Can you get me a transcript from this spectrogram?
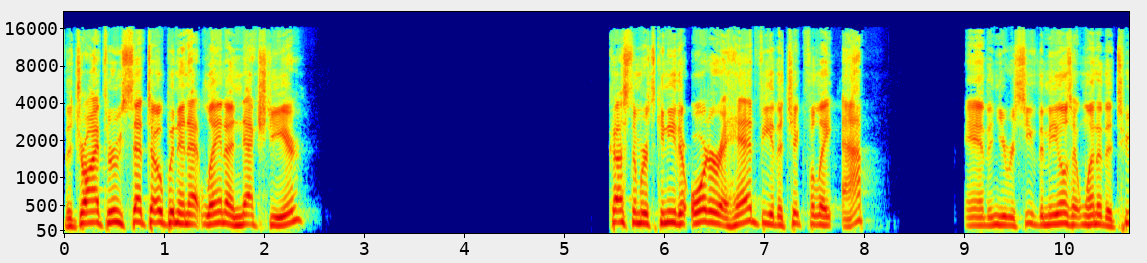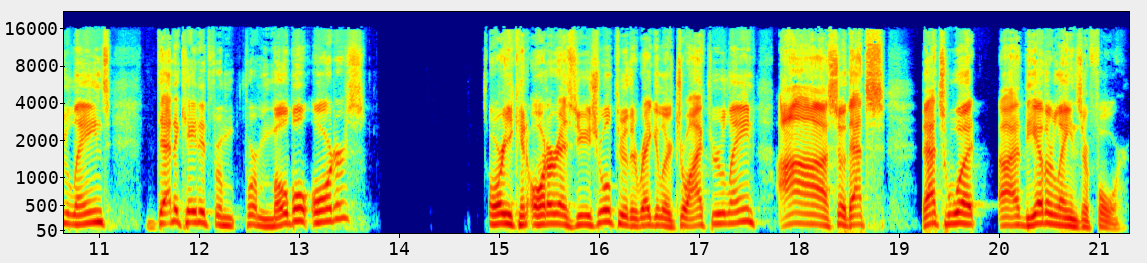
The drive through set to open in Atlanta next year. Customers can either order ahead via the Chick fil A app, and then you receive the meals at one of the two lanes dedicated for, for mobile orders. Or you can order as usual through the regular drive-through lane. Ah, so that's that's what uh, the other lanes are for.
